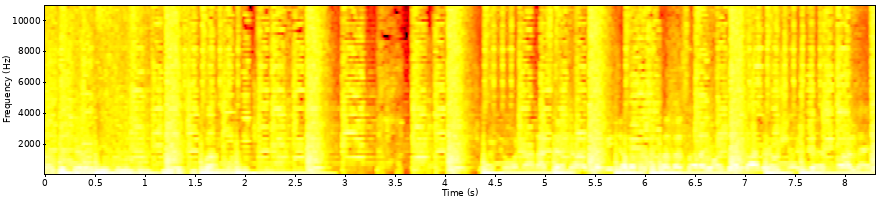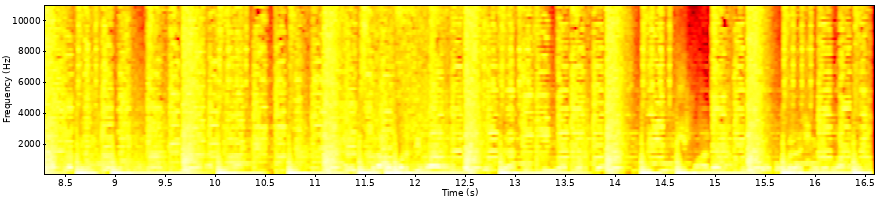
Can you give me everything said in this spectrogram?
fază care a venit în momentul 54 a meciului. Joacă Onana, se înalță, mingea lovește transversală, Ion Jordan reușește Smalena, plăcă în joc. Extraordinară intervenție acestui portar Silviu Smalena. Pentru că vom vedea și reluarea.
